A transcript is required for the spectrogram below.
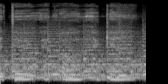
I do it all again?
